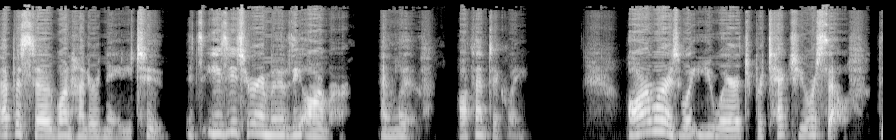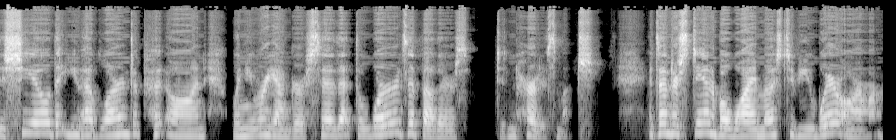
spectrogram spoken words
Episode 182. It's easy to remove the armor and live authentically. Armor is what you wear to protect yourself, the shield that you have learned to put on when you were younger so that the words of others didn't hurt as much. It's understandable why most of you wear armor,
